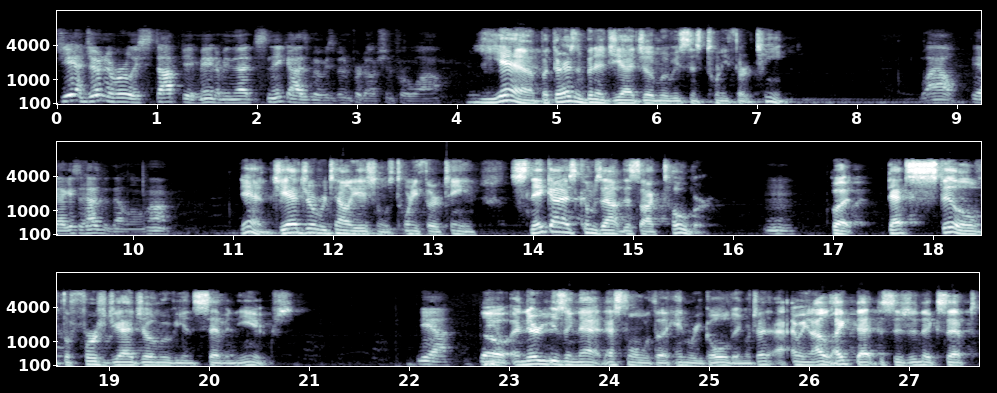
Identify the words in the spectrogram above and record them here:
GI Joe never really stopped getting made. I mean, that Snake Eyes movie's been in production for a while. Yeah, but there hasn't been a GI Joe movie since 2013. Wow. Yeah, I guess it has been that long, huh? Yeah, GI Joe Retaliation was 2013. Snake Eyes comes out this October, Mhm. but that's still the first GI Joe movie in seven years. Yeah. So, and they're using that. That's the one with uh, Henry Golding, which I, I mean, I like that decision, except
